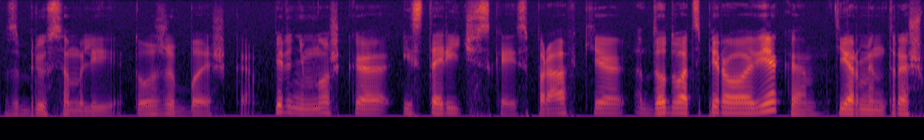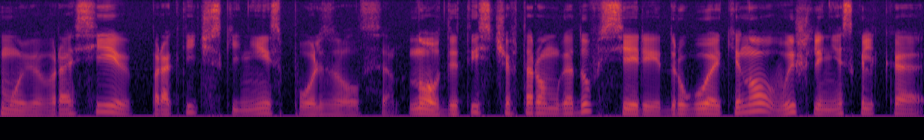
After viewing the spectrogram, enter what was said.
с Брюсом Ли тоже бэшка. Теперь немножко исторической справки. До 21 века термин трэш-муви в России практически не использовался. Но в 2002 году в серии «Другое кино» вышли несколько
